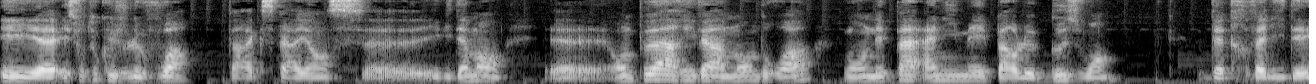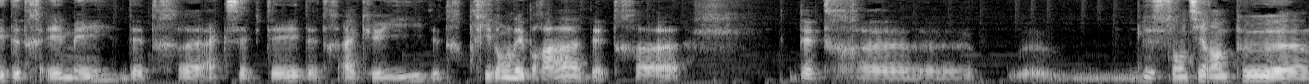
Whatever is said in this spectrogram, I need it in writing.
et, et, surtout que je le vois par expérience. évidemment, euh, on peut arriver à un endroit où on n'est pas animé par le besoin d'être validé, d'être aimé, d'être euh, accepté, d'être accueilli, d'être pris dans les bras, d'être, euh, d'être, de se sentir un peu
